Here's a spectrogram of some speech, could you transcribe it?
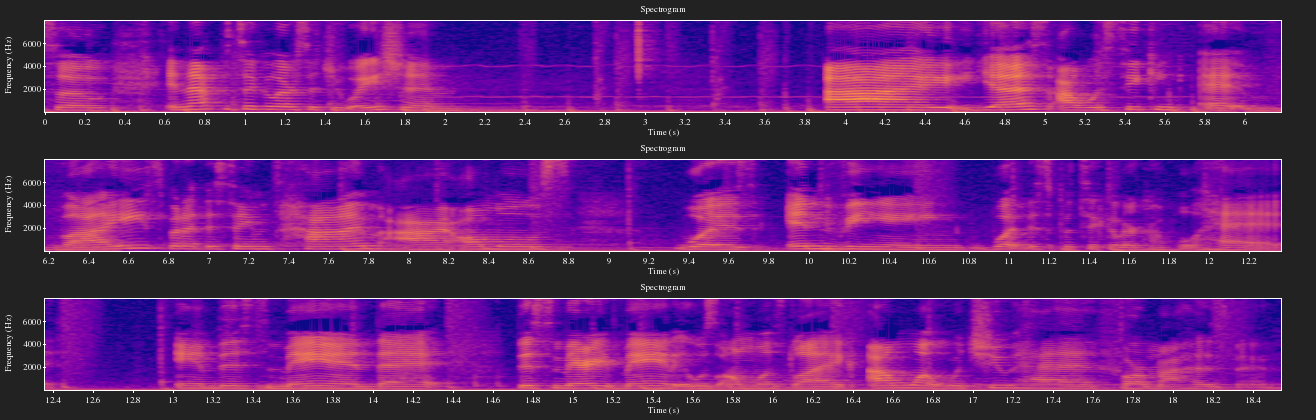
So in that particular situation, I, yes, I was seeking advice, but at the same time, I almost was envying what this particular couple had. And this man that, this married man, it was almost like, I want what you have for my husband.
